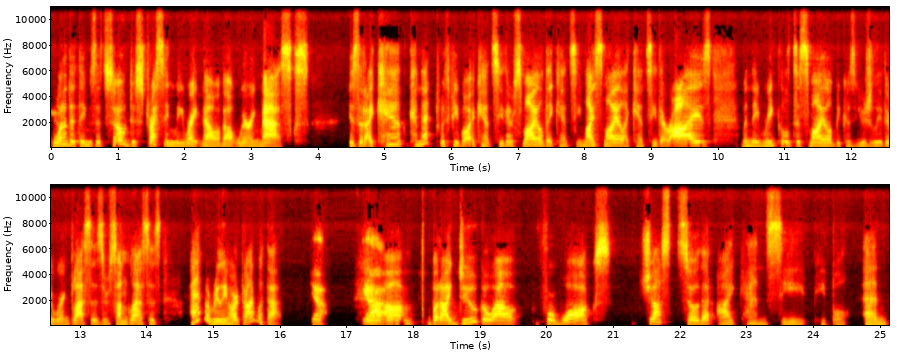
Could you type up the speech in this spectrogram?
One of the things that's so distressing me right now about wearing masks is that I can't connect with people. I can't see their smile. They can't see my smile. I can't see their eyes when they wrinkle to smile because usually they're wearing glasses or sunglasses. I have a really hard time with that. Yeah. Yeah. Um, but I do go out for walks just so that I can see people and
